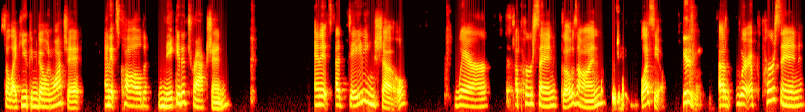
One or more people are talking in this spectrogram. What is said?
So like you can go and watch it. And it's called Naked Attraction. And it's a dating show where a person goes on, bless you Excuse me. uh, where a person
